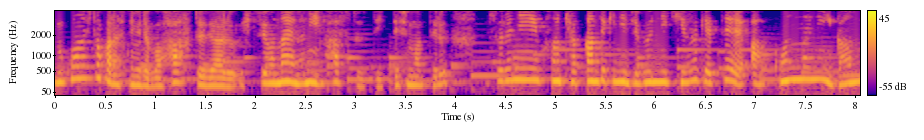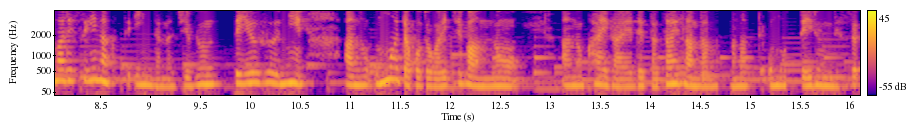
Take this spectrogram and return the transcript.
向こうの人からしてみれば have to である必要ないのに have to って言ってしまってる。それにその客観的に自分に気づけてあこんなに頑張りすぎなくていいんだな自分っていうふうにあの思えたことが一番のあの海外へ出た財産だったなって思っているんです。や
